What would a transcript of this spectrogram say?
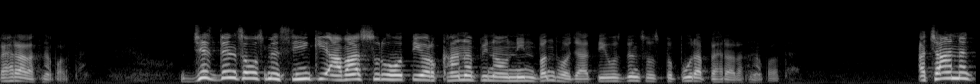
पहरा रखना पड़ता है। जिस दिन से उसमें सिंह की आवाज़ शुरू होती है और खाना पीना और नींद बंद हो जाती है, उस दिन से उस पर पूरा पहरा रखना पड़ता है। अचानक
